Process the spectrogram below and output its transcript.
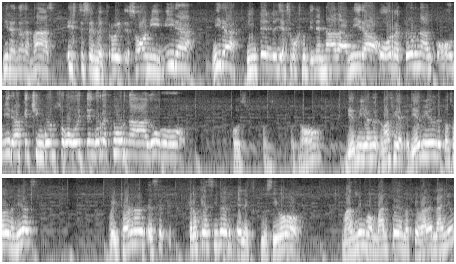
mira nada más, este es el Metroid de Sony, mira, mira, Nintendo y Xbox no tienen nada, mira, oh, Returnal, oh, mira qué chingón soy, tengo Returnal, oh. Pues, pues, pues no, 10 millones, más fíjate, 10 millones de consolas vendidas. Returnal es, creo que ha sido el exclusivo más rimbombante de lo que va del año,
